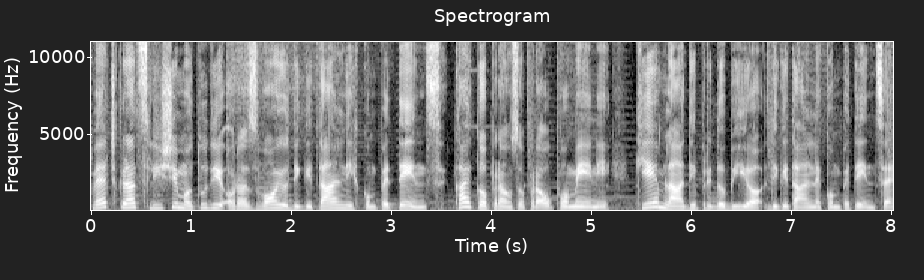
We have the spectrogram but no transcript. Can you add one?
Večkrat slišimo tudi o razvoju digitalnih kompetenc. Kaj to pravzaprav pomeni? Kje mladi pridobijo digitalne kompetence?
